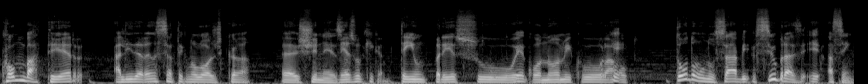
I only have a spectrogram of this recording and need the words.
combater a liderança tecnológica é, chinesa. Mesmo que tenha um preço econômico alto. Todo mundo sabe, se o Brasil, assim,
